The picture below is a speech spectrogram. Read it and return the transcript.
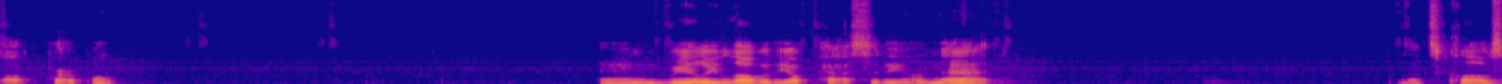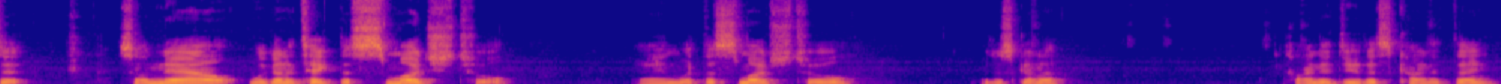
dark purple. And really lower the opacity on that. Let's close it. So now we're going to take the smudge tool. And with the smudge tool, we're just going to kind of do this kind of thing.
